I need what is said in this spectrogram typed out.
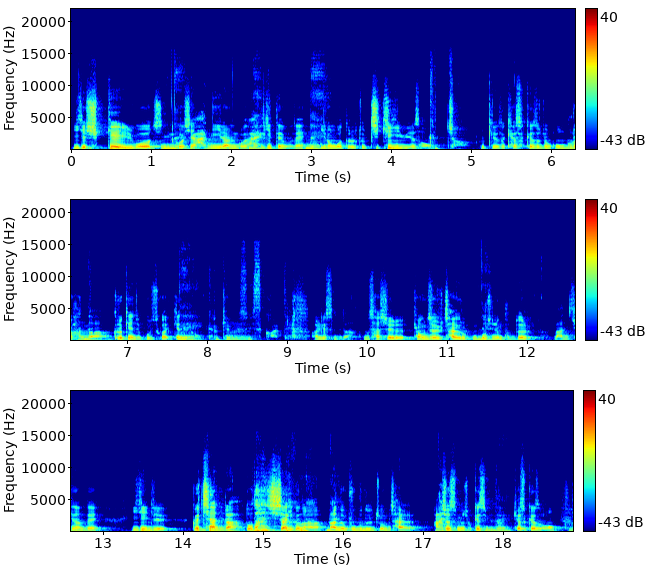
이게 쉽게 읽어진 네. 것이 아니라는 걸 네. 알기 때문에 네. 이런 것들을 좀 지키기 위해서 그렇죠. 그렇게 해서 계속해서 좀 공부를 한다. 그렇게 이제 볼 수가 있겠네요. 네, 그렇게 볼 수 음. 있을 것 같아요. 알겠습니다. 그럼 사실 경제적 자유를 꿈꾸시는 네. 분들 많긴 한데 이게 이제 끝이 아니라 또 다른 시작이구나 라는 부분을 좀 잘 아셨으면 좋겠습니다. 네. 계속해서 네.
